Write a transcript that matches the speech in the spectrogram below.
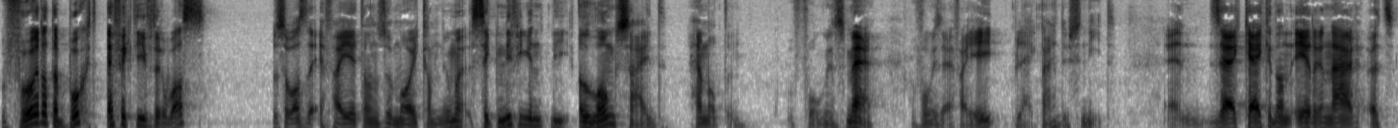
voordat de bocht effectief er was, zoals de FIA het dan zo mooi kan noemen, significantly alongside Hamilton. Volgens mij. Volgens de FIA blijkbaar dus niet. En zij kijken dan eerder naar het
